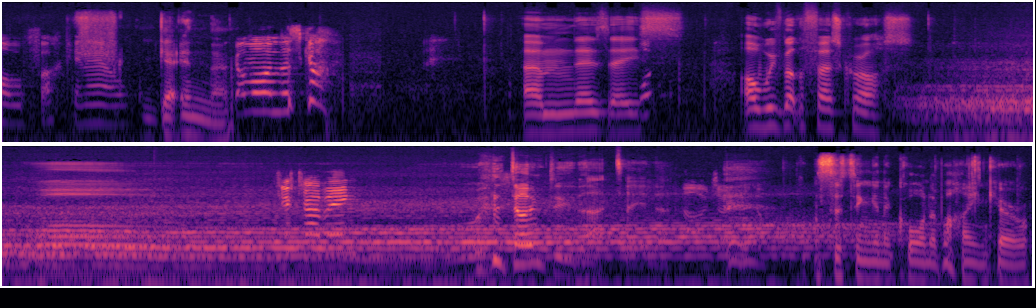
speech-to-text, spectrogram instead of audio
Oh fucking hell. Get in there. Come on, let's go. Um, there's a. What? Oh, we've got the first cross. Whoa. Just having. Don't do that, Taylor. No, I'm joking. Sitting in a corner behind Carol.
